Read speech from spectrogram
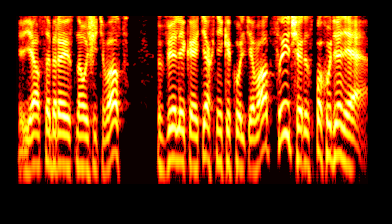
Я собираюсь научить вас великой технике культивации через похудение.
